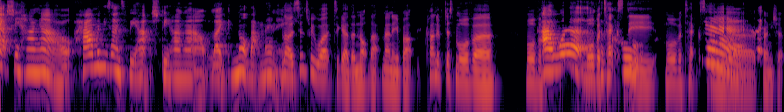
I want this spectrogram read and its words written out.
actually hung out. How many times have we actually hung out? Like, not that many. no, since we worked together, not that many, but kind of just more of a more of a At work. more of a texty more of a texty Yeah, uh, like- friendship.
